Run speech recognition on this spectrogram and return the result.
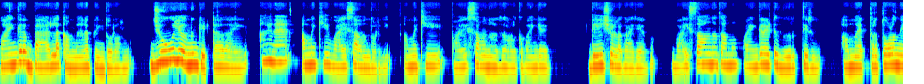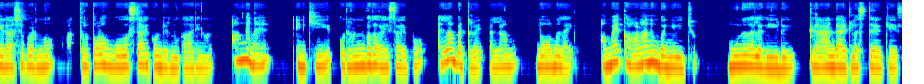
ഭയങ്കര ബാഡ് ലക്ക് അമ്മേനെ പിന്തുടർന്നു. ജോലിയൊന്നും കിട്ടാതായി. അങ്ങനെ അമ്മയ്ക്ക് വയസ്സാവാൻ തുടങ്ങി. അമ്മയ്ക്ക് വയസ്സാവുന്നത് അവൾക്ക് ഭയങ്കര ദേഷ്യമുള്ള കാര്യമായിരുന്നു. വയസ്സാവുന്നത് അമ്മ ഭയങ്കരമായിട്ട് വീർത്തിരുന്നു അമ്മ എത്രത്തോളം നിരാശപ്പെടുന്നു അത്രത്തോളം വേസ്റ്റ് ആയിക്കൊണ്ടിരുന്നു കാര്യങ്ങൾ. അങ്ങനെ എനിക്ക് ഒരു ഒൻപത് വയസ്സായപ്പോൾ എല്ലാം ബെറ്ററായി എല്ലാം നോർമലായി അമ്മയെ കാണാനും ഭംഗി വെച്ചു. മൂന്ന് നില വീട് ഗ്രാൻഡ് ആയിട്ടുള്ള സ്റ്റെയർ കേസ്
